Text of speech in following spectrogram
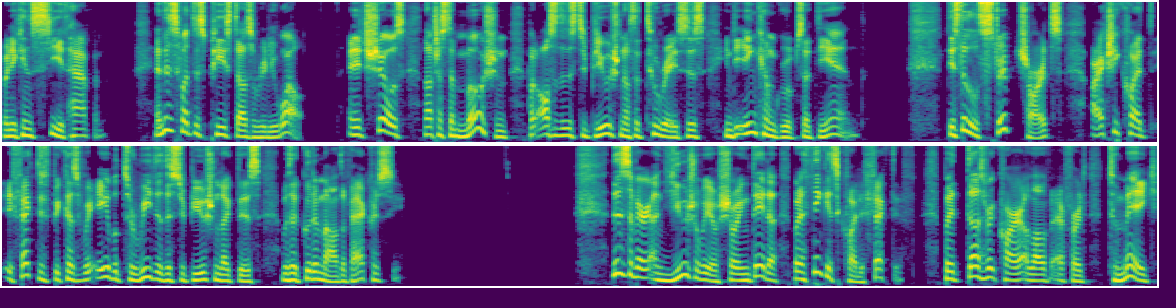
when you can see it happen. And this is what this piece does really well. And it shows not just the motion, but also the distribution of the two races in the income groups at the end. These little strip charts are actually quite effective because we're able to read the distribution like this with a good amount of accuracy. This is a very unusual way of showing data, but I think it's quite effective. But it does require a lot of effort to make,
